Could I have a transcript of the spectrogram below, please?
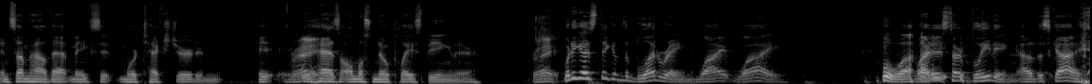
and somehow that makes it more textured, and it, Right. it has almost no place being there. Right. What do you guys think of the blood rain? Why? Why? Why? Why did it start bleeding out of the sky?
